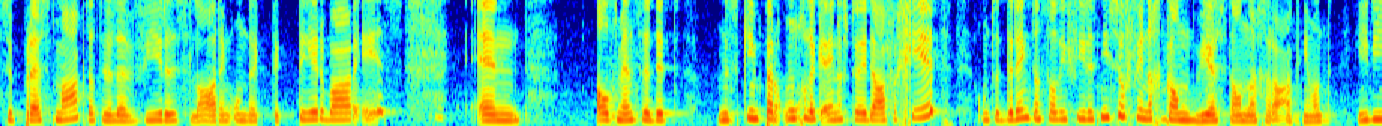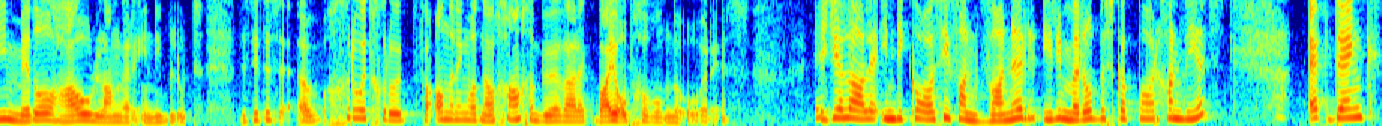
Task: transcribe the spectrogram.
suppressed maak dat hulle viruslading ondetekteerbaar is. En als mense dit miskien per ongeluk een of twee dae vergeet om te drink, dan sal die virus nie so vinnig kan weerstandig nie, want hierdie middel hou langer in die bloed. Dus dit is 'n groot groot verandering wat nou gaan gebeur waar ek baie opgewonde oor is. Het julle al 'n indikasie van wanneer hierdie middel beskikbaar gaan wees? Ek dink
